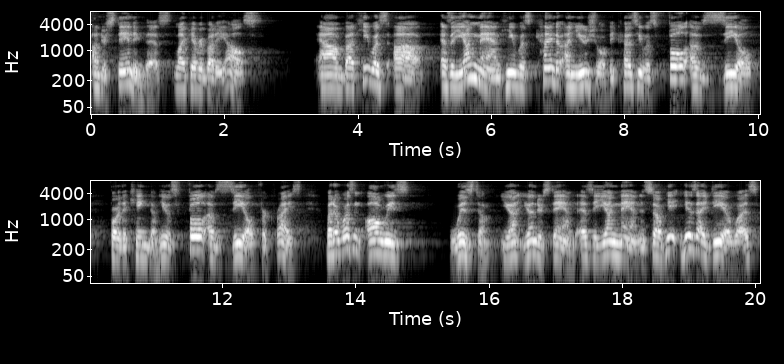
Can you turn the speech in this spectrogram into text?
understanding this, like everybody else. Um, but he was, uh, as a young man, he was kind of unusual because he was full of zeal for the kingdom. He was full of zeal for Christ. But it wasn't always wisdom. You, you understand, as a young man. And so he, his idea was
